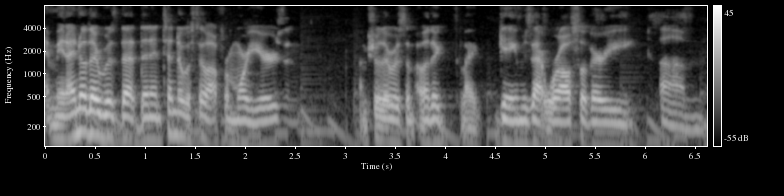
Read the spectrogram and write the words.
I mean, I know there was that the Nintendo was still out for more years, and I'm sure there was some other like games that were also very um,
